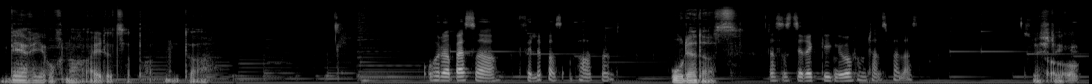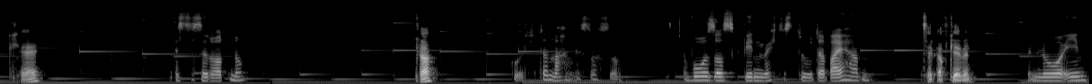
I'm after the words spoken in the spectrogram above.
Wäre ja auch noch Idols Apartment da. Oder besser, Philippas Apartment. Oder das. Das ist direkt gegenüber vom Tanzpalast. Richtig. Okay. Ist das in Ordnung? Klar. Gut, dann machen wir es doch so. Wosos, wen möchtest du dabei haben? Zeig auf Gavin. Nur ihn.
